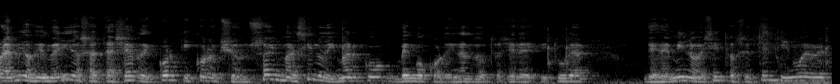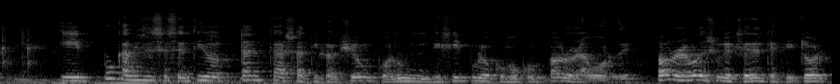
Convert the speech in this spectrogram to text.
Hola amigos, bienvenidos a Taller de Corte y Corrección. Soy Marcelo Di Marco, vengo coordinando talleres de escritura desde 1979 y pocas veces he sentido tanta satisfacción con un discípulo como con Pablo Laborde. Pablo Laborde es un excelente escritor,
